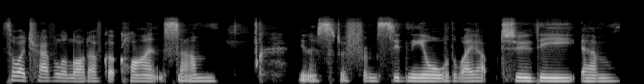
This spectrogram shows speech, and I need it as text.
so I travel a lot. I've got clients um, you know, sort of from Sydney all the way up to the um,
